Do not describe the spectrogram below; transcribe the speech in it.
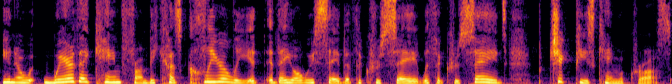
you know, where they came from because clearly it, they always say that the crusade, with the crusades, chickpeas came across.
